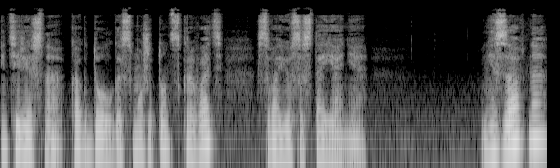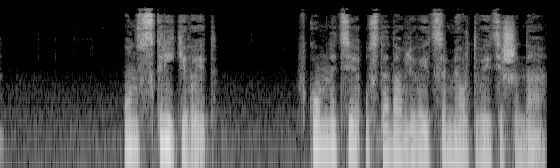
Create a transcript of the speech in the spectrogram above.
Интересно, как долго сможет он скрывать свое состояние. Внезапно он вскрикивает. Комнате устанавливается мертвая тишина.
